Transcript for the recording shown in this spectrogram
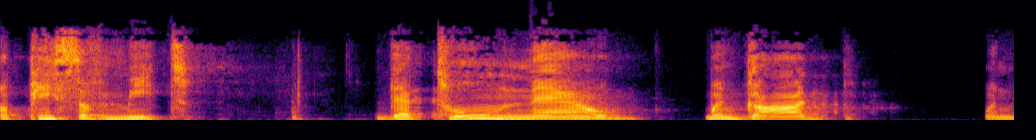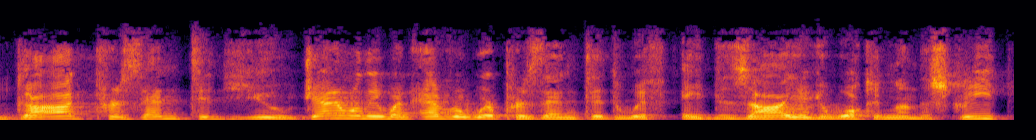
A piece of meat that till now, when God when God presented you, generally, whenever we're presented with a desire, you're walking on the street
